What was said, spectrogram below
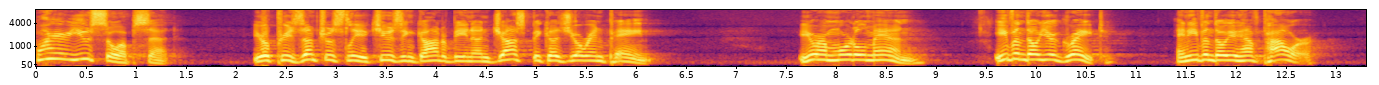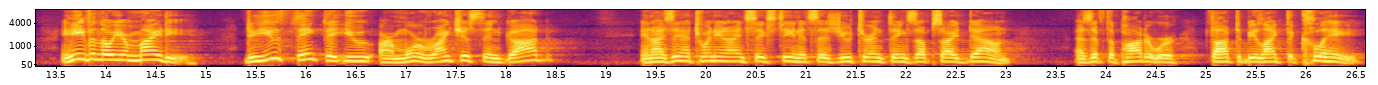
Why are you so upset? You're presumptuously accusing God of being unjust because you're in pain. You're a mortal man. Even though you're great, and even though you have power, even though you're mighty, do you think that you are more righteous than God? In Isaiah 29 16, it says, You turn things upside down, as if the potter were thought to be like the clay.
